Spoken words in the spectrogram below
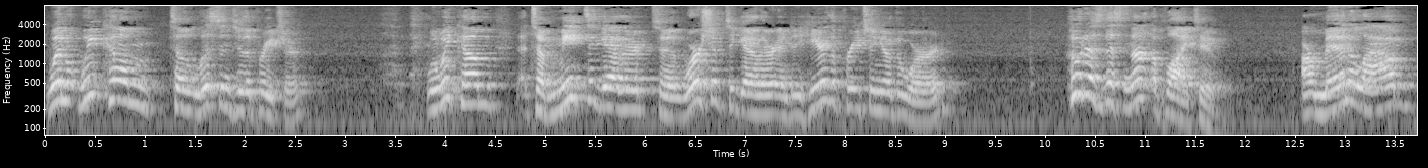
when we come to listen to the preacher, when we come to meet together, to worship together, and to hear the preaching of the word, who does this not apply to? Are men allowed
